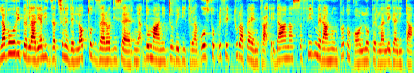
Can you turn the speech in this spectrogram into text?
Lavori per la realizzazione dell'8-0 ad Isernia. Domani, giovedì 3 agosto, Prefettura Pentra ed ANAS firmeranno un protocollo per la legalità,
